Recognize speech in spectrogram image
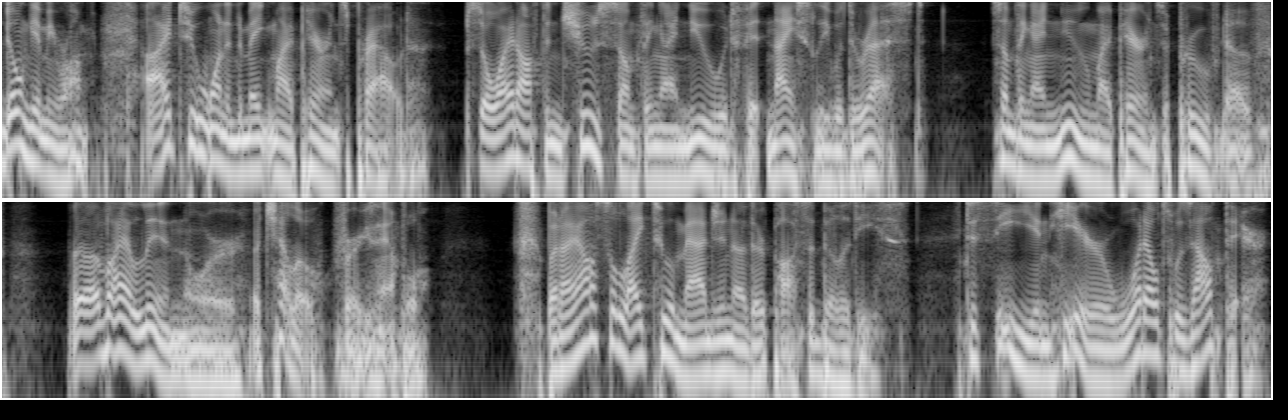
Don't get me wrong, I too wanted to make my parents proud, so I'd often choose something I knew would fit nicely with the rest. Something I knew my parents approved of. A violin or a cello, for example. But I also liked to imagine other possibilities, to see and hear what else was out there,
